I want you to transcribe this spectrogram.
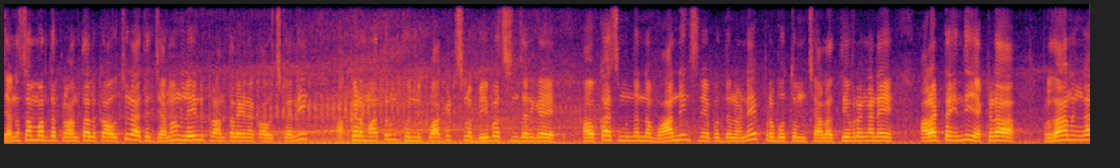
జనసమ్మర్ద ప్రాంతాలు కావచ్చు లేకపోతే జనం లేని ప్రాంతాలైనా కావచ్చు. కానీ అక్కడ మాత్రం కొన్ని పాకెట్స్లో బీభత్సం జరిగే అవకాశం ఉందన్న వార్నింగ్స్ నేపథ్యంలోనే ప్రభుత్వం చాలా తీవ్రంగానే అలర్ట్ అయింది. ఎక్కడ ప్రధానంగా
